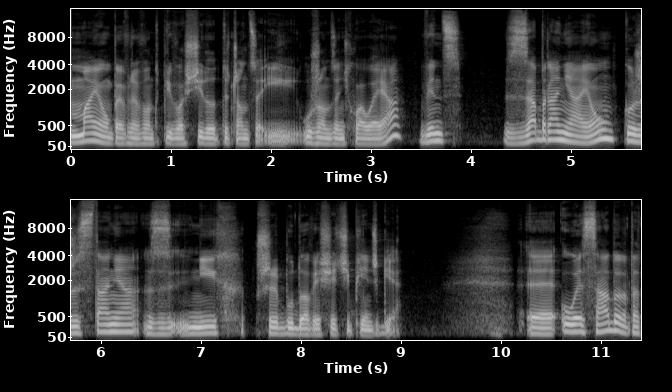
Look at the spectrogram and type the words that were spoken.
mają pewne wątpliwości dotyczące i urządzeń Huawei'a, więc zabraniają korzystania z nich przy budowie sieci 5G. E, USA doda-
